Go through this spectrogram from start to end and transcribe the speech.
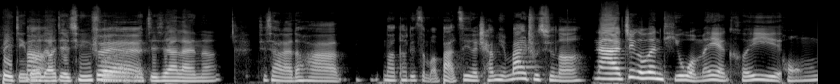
背景都了解清楚了，对那接下来呢？接下来的话，那到底怎么把自己的产品卖出去呢？那这个问题我们也可以从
